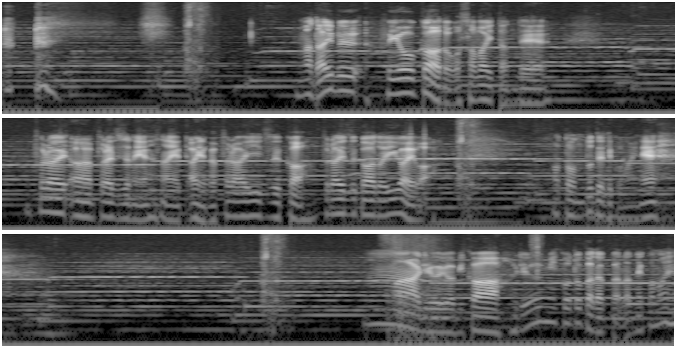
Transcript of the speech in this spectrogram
まあ、だいぶ不要カードをさばいたんで、プライ、あ、プライズじゃねえや、なんやあ、いやか、プライズか。プライズカード以外は、ほとんど出てこないね。うんまあ、竜呼びか。竜巫女とかだからね、この辺、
